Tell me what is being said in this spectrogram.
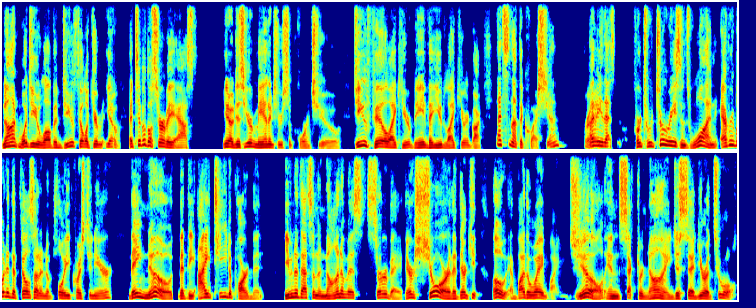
not what do you love and do you feel like you're, you know, a typical survey asks, you know, does your manager support you? Do you feel like you're being that you like your environment? That's not the question. Right. I mean, that's for two, two reasons. One, everybody that fills out an employee questionnaire, they know that the IT department, even if that's an anonymous survey, they're sure that they're, oh, by the way, my Jill in sector nine just said you're a tool.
